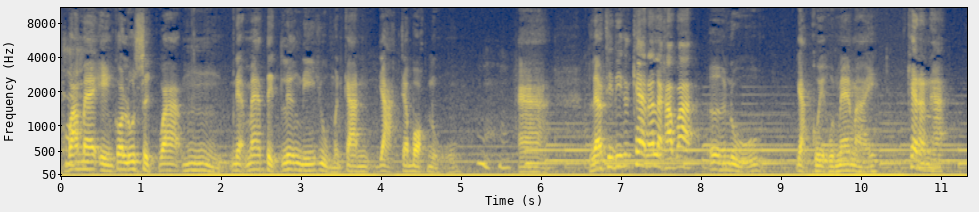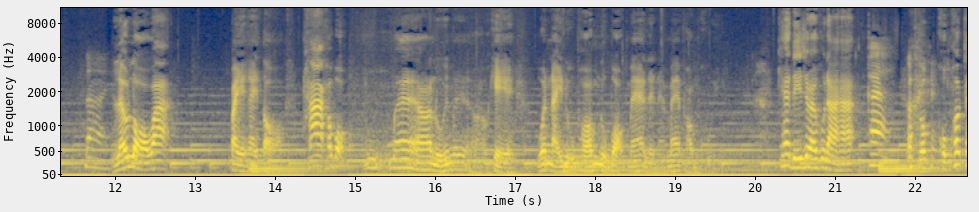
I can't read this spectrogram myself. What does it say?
ค่ะว่าแม่เองก็รู้สึกว่า อืมเนี่ยแม่ติดเรื่องนี้อยู่เหมือนกัน อยากจะบอกหนู อ่า แล้วทีนี้ก็แค่นั้นแหละครับว่า เออหนูอยากคุยกับคุณแม่ไหมแค่นั้นฮะได้แล้วรอว่าไปยังไงต่อ ถ้าเขาบอกอืมแม่เอาหนูไม่เอาโอเค วันไหนหนูพร้อมหนูบอกแม่เลยนะแม่พร้อมคุย แค่นี้ใช่ไหมคุณอาฮะค่ะผมผมเข้าใจ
